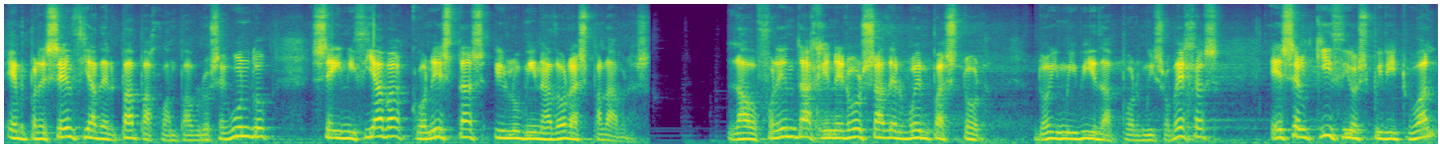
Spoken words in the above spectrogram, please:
en presencia del Papa Juan Pablo II, se iniciaba con estas iluminadoras palabras. La ofrenda generosa del buen pastor, doy mi vida por mis ovejas, es el quicio espiritual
